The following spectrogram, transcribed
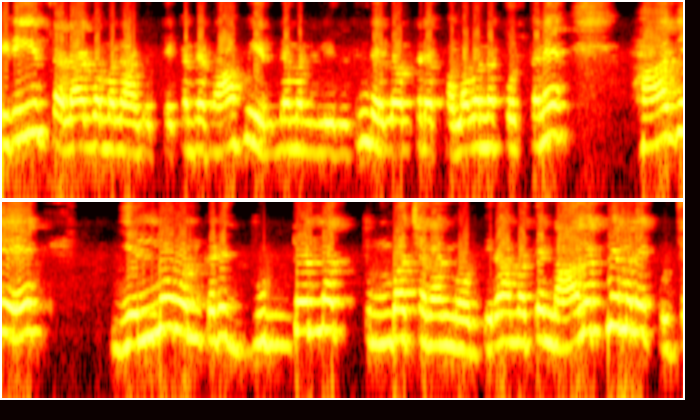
ದಿಢೀರ್ ತಲಾಗಮನ ಆಗುತ್ತೆ. ಯಾಕಂದ್ರೆ ರಾಹು ಎರಡನೇ ಮನೇಲಿ ಇರೋದ್ರಿಂದ ಎಲ್ಲೋ ಒಂದ್ ಕಡೆ ಫಲವನ್ನ ಕೊಡ್ತಾನೆ. ಹಾಗೆ ಎಲ್ಲೋ ಒಂದ್ ಕಡೆ ದುಡ್ಡನ್ನ ತುಂಬಾ ಚೆನ್ನಾಗಿ ನೋಡ್ತೀರಾ? ಮತ್ತೆ ನಾಲ್ಕನೇ ಮನೆ ಕುಜ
